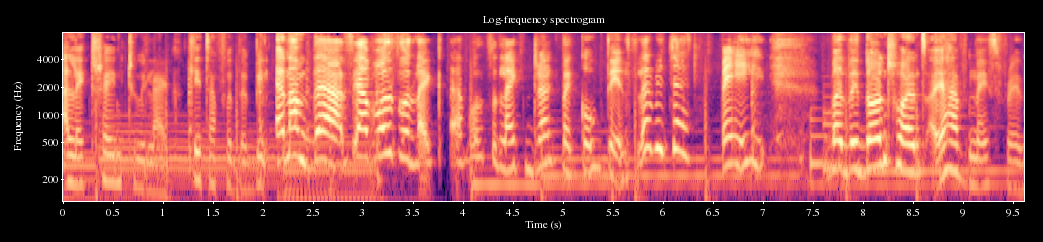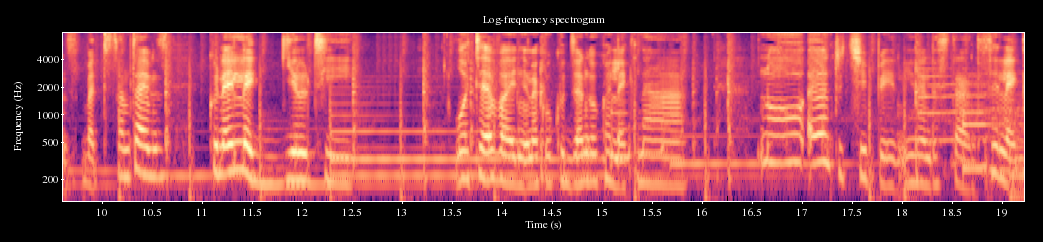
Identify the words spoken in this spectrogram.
are like trying to like cater for the bill. And i'm there. See i've also like i've also like drank the cocktails. Let me just pay. But they don't want i have nice friends but sometimes kuna ile like guilty whatever yenye nakukujanga kwa like na no i want to chip in you understand? So like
